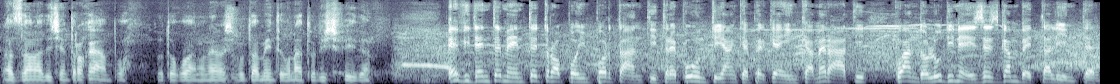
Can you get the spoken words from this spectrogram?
la zona di centrocampo. Tutto qua non era assolutamente un atto di sfida. Evidentemente troppo importanti tre punti anche perché incamerati quando l'Udinese sgambetta l'Inter.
